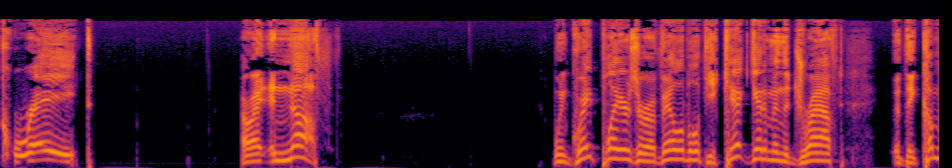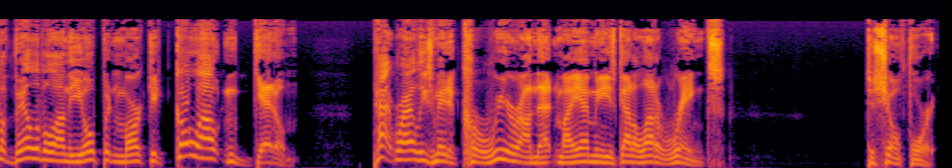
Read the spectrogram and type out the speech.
great. All right, enough. When great players are available, if you can't get them in the draft, if they come available on the open market, go out and get them. Pat Riley's made a career on that in Miami, and he's got a lot of rings to show for it.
